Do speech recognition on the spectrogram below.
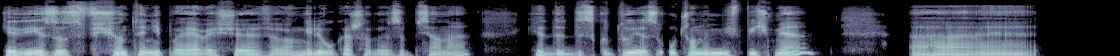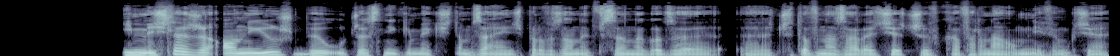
kiedy Jezus w świątyni pojawia się w Ewangelii Łukasza, to jest zapisane, kiedy dyskutuje z uczonymi w piśmie. E, I myślę, że on już był uczestnikiem jakichś tam zajęć prowadzonych w synagodze, e, czy to w Nazarecie, czy w Kafarnaum, nie wiem gdzie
